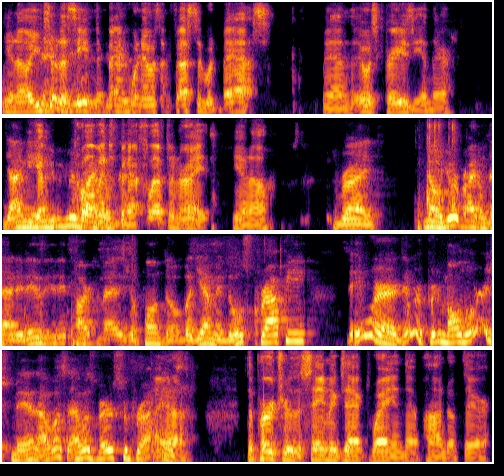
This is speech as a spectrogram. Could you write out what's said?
You know, you should have seen it it back when it was infested with bass. Man, it was crazy in there. Yeah, I mean, You got you- 12 inch bass left and right. You know. Right. No, you're right on that. It is it is hard to manage a pond though. But yeah, man, those crappie, they were they were pretty malnourished, man. I was I was very surprised. Yeah. The perch are the same exact way in that pond up there.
